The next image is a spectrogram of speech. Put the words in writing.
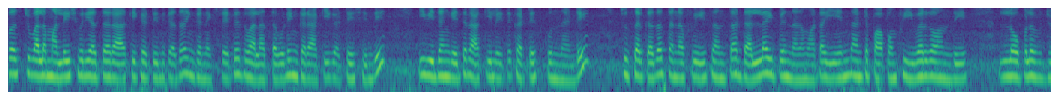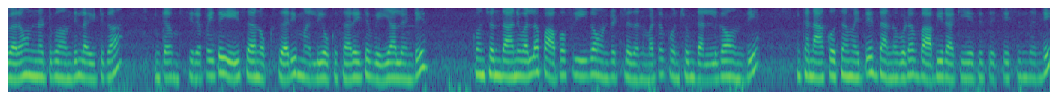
ఫస్ట్ వాళ్ళ మల్లేశ్వరి అత్త రాఖీ కట్టింది కదా ఇంకా నెక్స్ట్ అయితే వాళ్ళ అత్త కూడా ఇంకా రాఖీ కట్టేసింది. ఈ విధంగా అయితే రాఖీలు అయితే కట్టేసుకుందండి. చూసారు కదా తన ఫేస్ అంతా డల్ అయిపోయింది అనమాట ఏంటంటే పాపం ఫీవర్గా ఉంది లోపల జ్వరం ఉన్నట్టుగా ఉంది లైట్గా ఇంకా సిరప్ అయితే వేసాను ఒకసారి మళ్ళీ ఒకసారి అయితే వేయాలండి. కొంచెం దానివల్ల పాప ఫ్రీగా ఉండట్లేదు అనమాట కొంచెం డల్గా ఉంది. ఇంకా నా కోసం అయితే తను కూడా బాబీ రాఖీ అయితే తెచ్చేసిందండి.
